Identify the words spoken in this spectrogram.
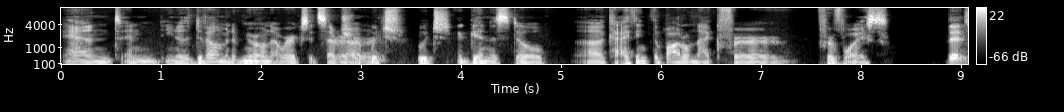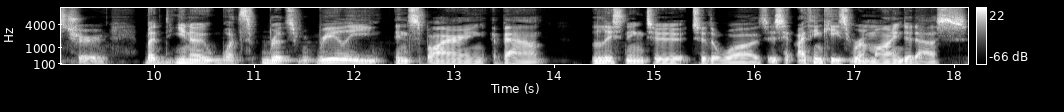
and and you know the development of neural networks, et cetera, sure. which which again is still uh, I think the bottleneck for for voice. That's true. But you know what's what's really inspiring about listening to to the Woz is I think he's reminded us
